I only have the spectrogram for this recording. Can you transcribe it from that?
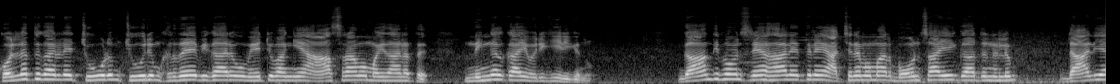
കൊല്ലത്തുകാരുടെ ചൂടും ചൂരും ഹൃദയവികാരവും ഏറ്റുവാങ്ങിയ ആശ്രാമ മൈതാനത്ത് നിങ്ങൾക്കായി ഒരുക്കിയിരിക്കുന്നു. ഗാന്ധിഭവൻ സ്നേഹാലയത്തിലെ അച്ഛനമ്മമാർ ബോൺസായി ഗാർഡനിലും ഡാലിയ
